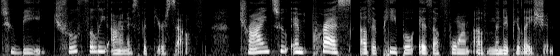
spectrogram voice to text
to be truthfully honest with yourself, trying to impress other people is a form of manipulation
